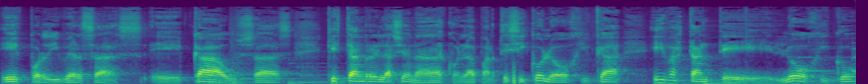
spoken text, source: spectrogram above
es por diversas eh, causas que están relacionadas con la parte psicológica, es bastante lógico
